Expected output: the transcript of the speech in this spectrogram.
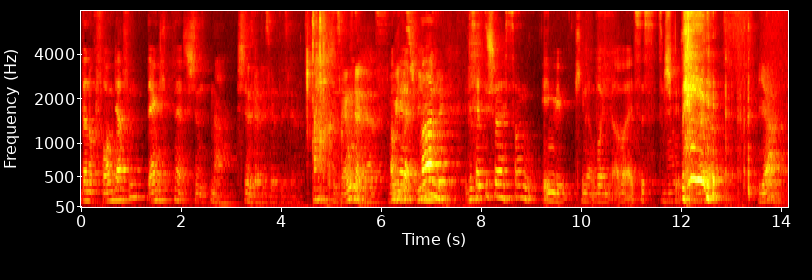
dann noch fragen dürfen? Eigentlich nicht, stimmt. Nein, stimmt. Das wäre, das wäre, das wäre. Ach, das wäre unerhört. Okay, das Mann, das hätte ich schon als Song irgendwie kennen wollen, aber jetzt ist es zu spät. ja.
